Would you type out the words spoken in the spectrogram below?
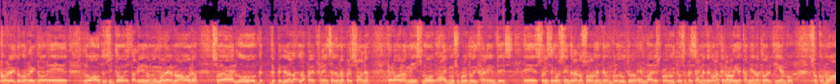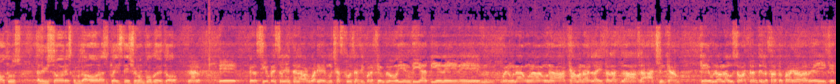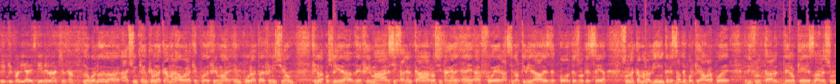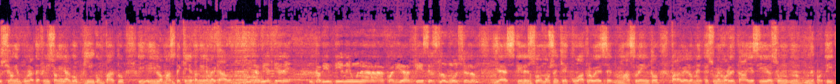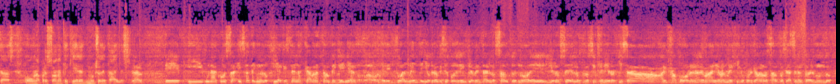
Correcto, correcto. Eh, los autos y todo está viniendo muy moderno ahora. So, algo dependiendo de la, preferencia de una persona, pero ahora mismo hay muchos productos diferentes. Eh, Sony se concentra no solamente en un producto, en varios productos, especialmente con la tecnología cambiando todo el tiempo. Son como autos, televisores, computadoras, PlayStation, un poco de todo. Claro. Eh, pero siempre Sony está en la vanguardia de muchas cosas y por ejemplo hoy en día tienen bueno una, una, una cámara, la, esta, la, la, la Action Cam, que uno la usa bastante en los autos para grabar. Eh, ¿qué, cualidades tiene la Action Cam? Lo bueno de la Action Cam que es una cámara ahora que puede filmar en pura alta definición, tiene la posibilidad de filmar si está en el carro, si están eh, afuera haciendo actividades, deportes, lo que sea. Es una cámara bien interesante porque ahora puede disfrutar de lo que es la resolución en pura alta definición en algo bien compacto y, y lo más pequeño también en el mercado. Y también tiene también tiene una cualidad que es el slow motion, ¿no? Yes, tiene el slow motion que es cuatro veces más lento para verlo en su mejor detalle si es un, deportista o una persona que quiere muchos detalles. Claro. Eh, y una cosa, esa tecnología que está en las cámaras tan pequeñas, eventualmente yo creo que se podría implementar en los autos, ¿no? Eh, yo no sé, los, los ingenieros quizá en Japón, en Alemania o en México, porque ahora los autos se hacen en todo el mundo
